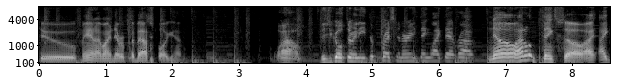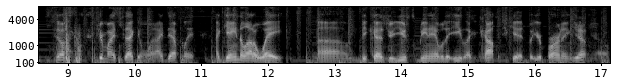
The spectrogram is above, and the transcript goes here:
to man, I might never play basketball again. Wow. Did you go through any depression or anything like that, Rob? No, I don't think so. I, I so after my second one, I definitely I gained a lot of weight um, because you're used to being able to eat like a college kid, but you're burning. Yep. You know?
